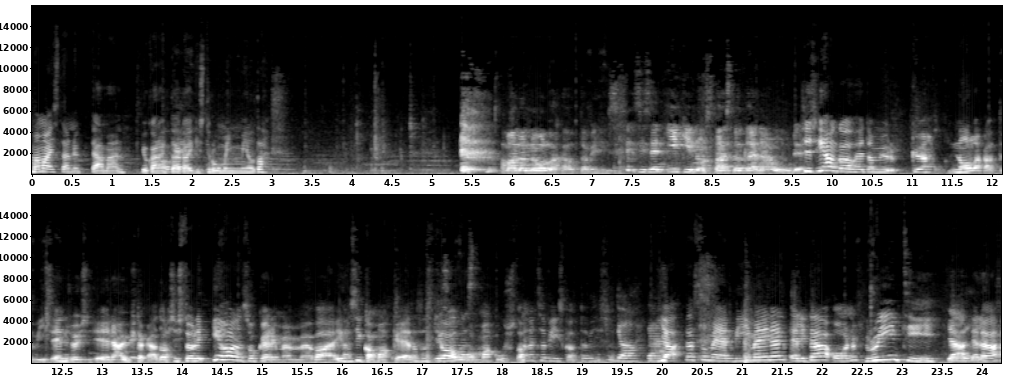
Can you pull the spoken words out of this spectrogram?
Mä maistan nyt tämän, joka näyttää Okei. kaikista ruumimmilta. Mä annan 0 kautta 5. Siis en ikin nostais tota enää uudestaan. Siis ihan kauheeta myrkkyä. 0 kautta 5. En söisi enää yhtäkään tuossa. Siis toi oli ihan sokerimömmöä vaan ja ihan sikamakeeta. Ja jauhon makusta. Annat sä 5 kautta 5? Joo. Ja tässä on meidän viimeinen, eli tää on green tea jäätelöä.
